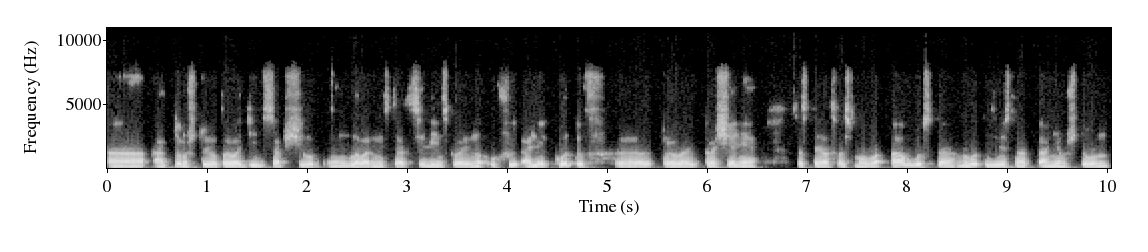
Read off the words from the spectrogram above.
А, о том, что его проводили, сообщил глава администрации Ленинского района Уфы Олег Котов. Э, прощание состоялось 8 августа. Ну вот известно о нем, что он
